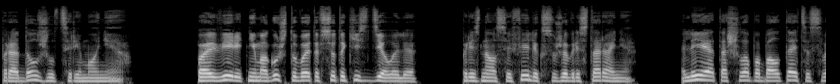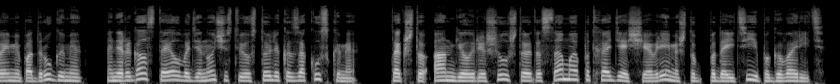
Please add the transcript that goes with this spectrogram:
продолжил церемонию. «Поверить не могу, что вы это все таки сделали», — признался Феликс уже в ресторане. Лия отошла поболтать со своими подругами, а Нергал стоял в одиночестве у столика с закусками, так что ангел решил, что это самое подходящее время, чтобы подойти и поговорить.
